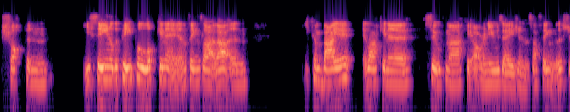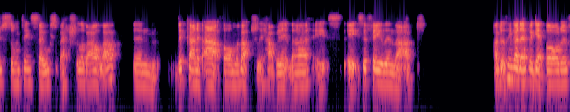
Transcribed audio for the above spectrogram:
shop and you're seeing other people looking at it and things like that, and you can buy it like in a supermarket or a newsagent's. I think there's just something so special about that, and the kind of art form of actually having it there. It's it's a feeling that I'd, I don't think I'd ever get bored of.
